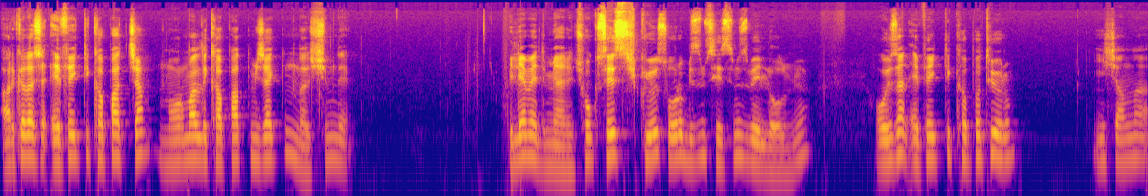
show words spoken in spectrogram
Arkadaşlar efekti kapatacağım. Normalde kapatmayacaktım da şimdi bilemedim yani. Çok ses çıkıyor sonra bizim sesimiz belli olmuyor. O yüzden efekti kapatıyorum. İnşallah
